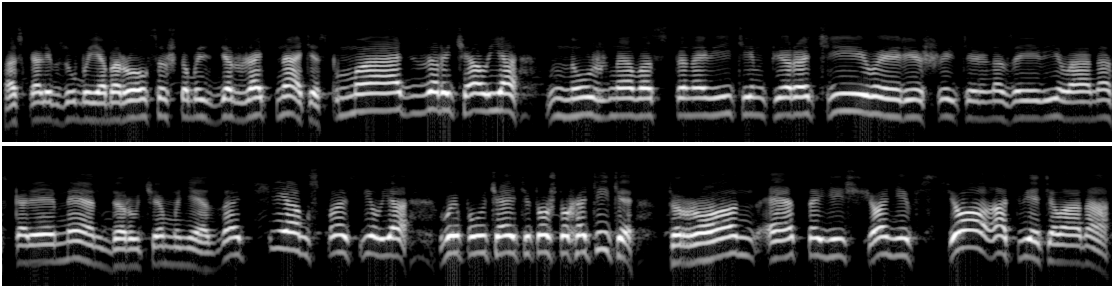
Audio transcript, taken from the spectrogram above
Оскалив зубы, я боролся, чтобы сдержать натиск. «Мать!» — зарычал я. «Нужно восстановить императивы!» — решительно заявила она скорее Мендеру, чем мне. «Зачем?» — спросил я. «Вы получаете то, что хотите» хотите?» «Трон — это еще не все», — ответила она.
